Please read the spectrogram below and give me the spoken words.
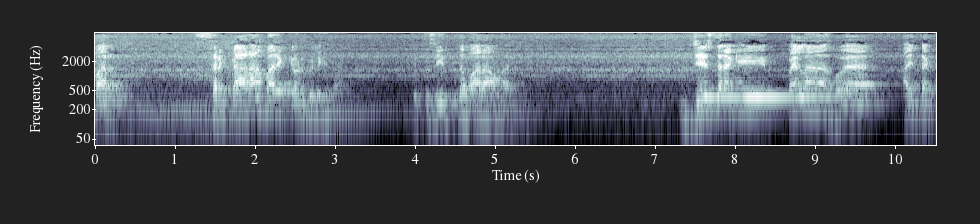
ਪਰ ਸਰਕਾਰਾਂ ਬਾਰੇ ਕਿਉਂ ਨਹੀਂ ਕੋਈ ਲਿਖਦਾ? ਕਿ ਤੁਸੀਂ ਦੁਬਾਰਾ ਆਉਣਾ ਜੀ। ਜਿਸ ਤਰ੍ਹਾਂ ਕਿ ਪਹਿਲਾਂ ਹੋਇਆ, ਅੱਜ ਤੱਕ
